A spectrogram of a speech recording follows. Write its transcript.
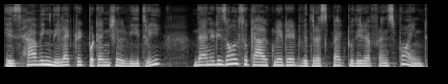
is having the electric potential V3 then it is also calculated with respect to the reference point.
